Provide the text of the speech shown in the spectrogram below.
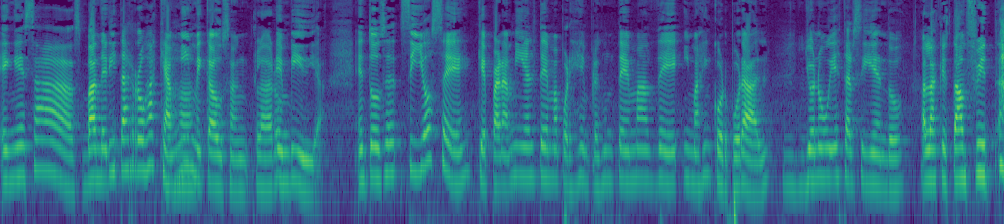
en esas banderitas rojas que a mí me causan envidia. Entonces, si yo sé que para mí el tema, por ejemplo, es un tema de imagen corporal, yo no voy a estar siguiendo A las que están fit.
